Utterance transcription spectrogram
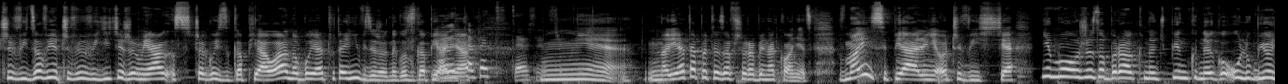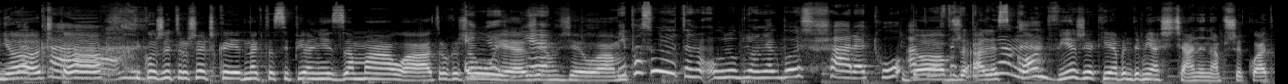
czy widzowie, czy wy widzicie, żebym ja z czegoś zgapiała? No bo ja tutaj nie widzę żadnego zgapiania. Ale tapety też jest. Nie, no ja tapetę zawsze robię na koniec. W mojej sypialni oczywiście nie może zabraknąć pięknego ulubioniaczka. Tylko, że troszeczkę jednak ta sypialnia jest za mała. Trochę żałuję, nie. że ją wzięłam. Nie pasuje ten ulubioniak, bo jest szare tu, a tu jest Dobrze, ale skąd wiesz, jakie ja będę miała ściany na przykład?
